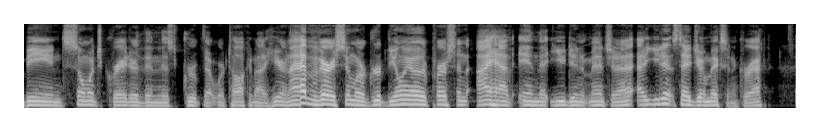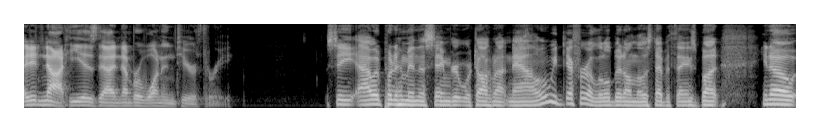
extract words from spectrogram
being so much greater than this group that we're talking about here. And I have a very similar group. The only other person I have in that you didn't mention, I- you didn't say Joe Mixon, correct? I did not. He is uh, number one in tier three. See, I would put him in the same group we're talking about now. We differ a little bit on those type of things, but you know,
